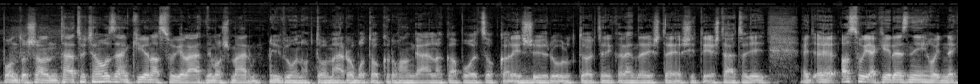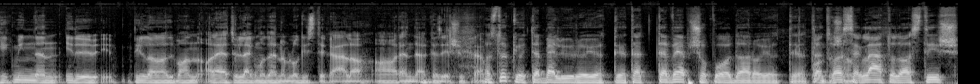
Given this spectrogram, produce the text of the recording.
pontosan. Tehát, hogyha hozzánk kijön, azt fogja látni, most már jövő hónaptól már robotok rohangálnak a polcokkal, és mm. őrülük történik a rendelés teljesítés Tehát, hogy egy, egy, azt fogják érezni, hogy nekik minden idő pillanatban a lehető legmodernebb logisztika áll a, a rendelkezésükre. Az tök, hogy te belülről jöttél, tehát te webshop oldalról jöttél. Pontosan. Tehát valószínűleg látod azt is,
